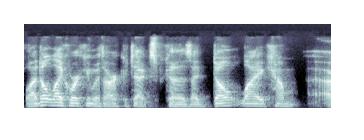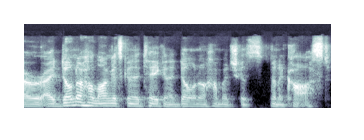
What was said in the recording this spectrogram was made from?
well, I don't like working with architects because I don't like how, or I don't know how long it's going to take and I don't know how much it's going to cost.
